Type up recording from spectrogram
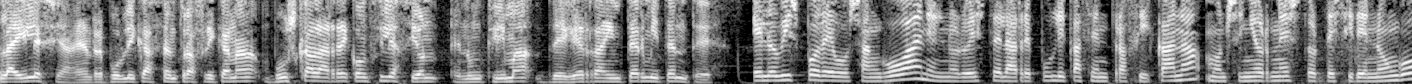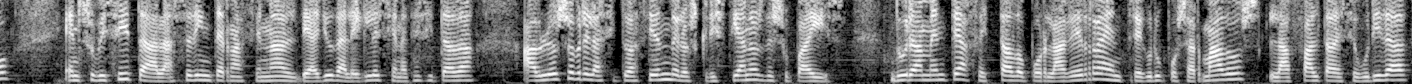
La Iglesia en República Centroafricana busca la reconciliación en un clima de guerra intermitente. El obispo de Bosangoa, en el noroeste de la República Centroafricana, Monseñor Néstor de Sirenongo, en su visita a la sede internacional de ayuda a la Iglesia necesitada, habló sobre la situación de los cristianos de su país, duramente afectado por la guerra entre grupos armados, la falta de seguridad,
